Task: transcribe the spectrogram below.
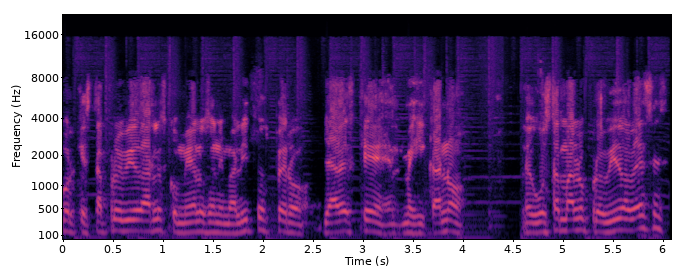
porque está prohibido darles comida a los animalitos, pero ya ves que el mexicano le gusta más lo prohibido a veces.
